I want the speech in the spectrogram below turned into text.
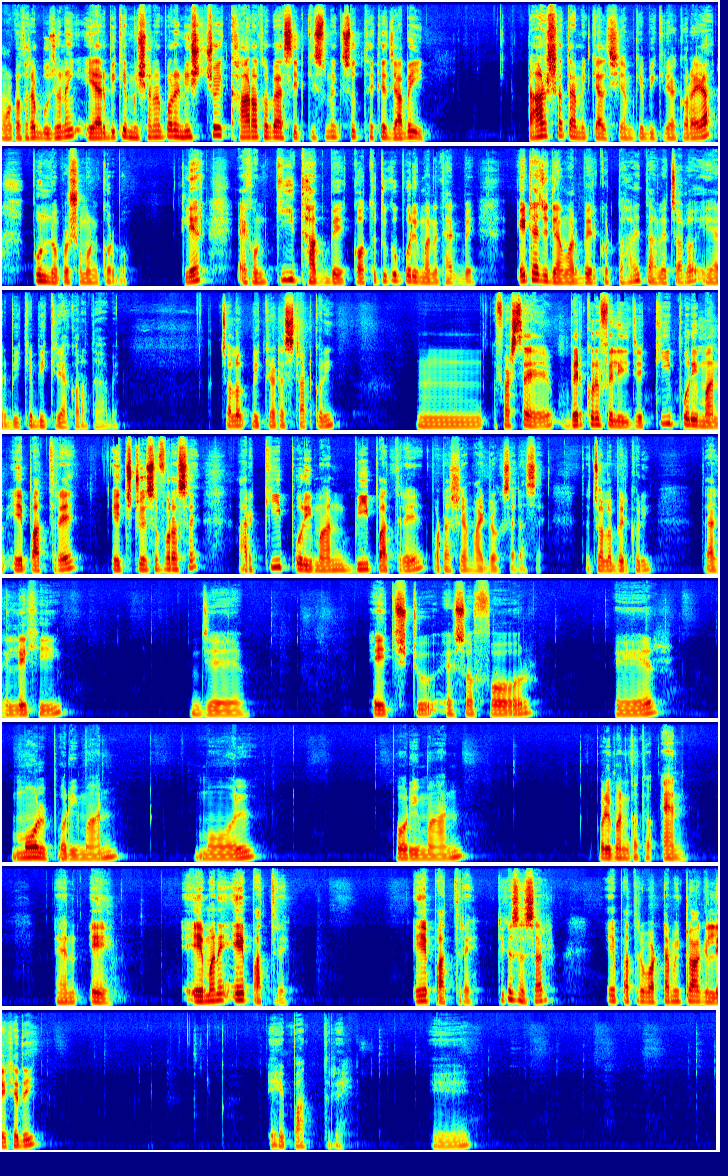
আমার কথাটা বুঝো নাই? এ আর বিকে মিশানোর পরে নিশ্চয়ই ক্ষার অথবা অ্যাসিড কিছু না কিছু থেকে যাবেই। তার সাথে আমি ক্যালসিয়ামকে বিক্রিয়া করাইয়া পূর্ণ প্রশমন করব। ক্লিয়ার এখন কি থাকবে? কতটুকু পরিমাণে থাকবে? এটা যদি আমার বের করতে হয়, তাহলে চলো এ আর বিকে বিক্রিয়া করাতে হবে। চলো বিক্রিয়াটা স্টার্ট করি। ফার্স্টে বের করে ফেলি যে কি পরিমাণ এ পাত্রে এইচ টু এসও ফোর আছে আর কি পরিমাণ বি পাত্রে পটাশিয়াম হাইড্রোক্সাইড আছে। তো চলো বের করি। তো আগে লিখি যে এইচ টু এসও ফোর এর মোল পরিমাণ, মোল পরিমাণ পরিমাণ কত? এন এন এ এ মানে এ পাত্রে এ পাত্রে, ঠিক আছে স্যার এ পাত্রে ওয়ার্ডটা আমি একটু আগে লিখে দিই। এ পাত্রে এ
